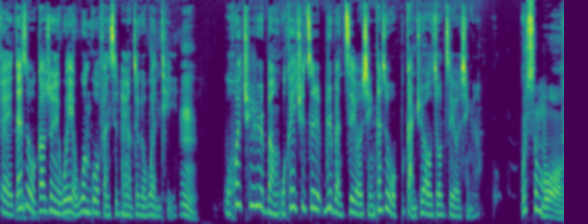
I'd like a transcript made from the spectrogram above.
对，但是我告诉你，我也问过粉丝朋友这个问题。嗯，我会去日本，我可以去自日本自由行，但是我不敢去欧洲自由行啊。为什么？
